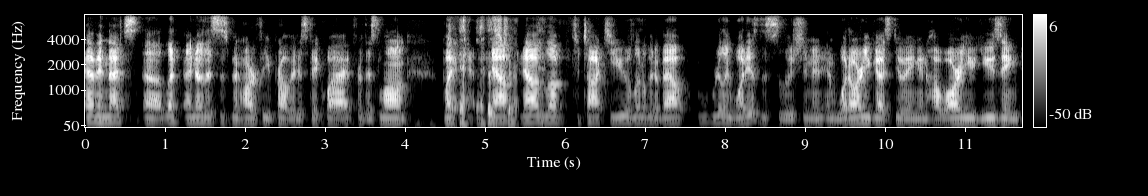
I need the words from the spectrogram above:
Evan, that's uh, let, I know this has been hard for you probably to stay quiet for this long, but now true. now I'd love to talk to you a little bit about really what is the solution and, and what are you guys doing and how are you using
